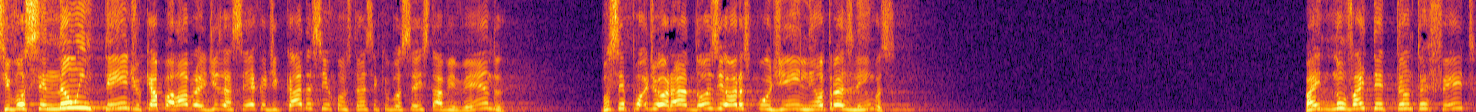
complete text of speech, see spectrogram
Se você não entende o que a palavra diz acerca de cada circunstância que você está vivendo, você pode orar 12 horas por dia em outras línguas. Vai, não vai ter tanto efeito.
